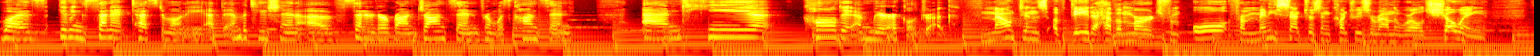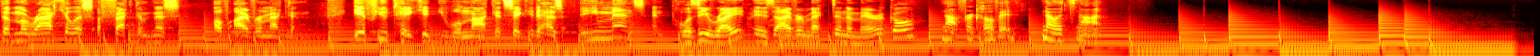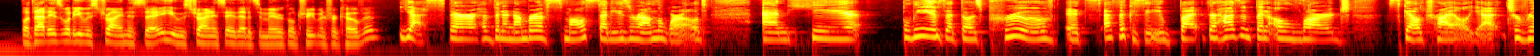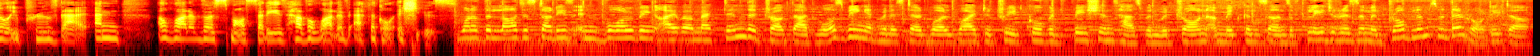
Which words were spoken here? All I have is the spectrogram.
was giving Senate testimony at the invitation of Senator Ron Johnson from Wisconsin. And he called it a miracle drug. Mountains of data have emerged from all from many centers and countries around the world showing the miraculous effectiveness of ivermectin. If you take it, you will not get sick. It has immense and Was he right? Is ivermectin a miracle? Not for COVID. No, it's not. But that is what he was trying to say. He was trying to say that it's a miracle treatment for COVID. Yes, there have been a number of small studies around the world, and he believes that those prove its efficacy, but there hasn't been a large scale trial yet to really prove that. And a lot of those small studies have a lot of ethical issues. One of the largest studies involving ivermectin, the drug that was being administered worldwide to treat COVID patients, has been withdrawn amid concerns of plagiarism and problems with their raw data.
